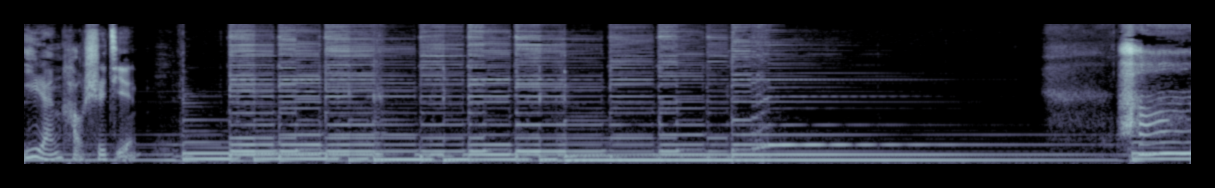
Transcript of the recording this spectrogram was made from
依然好时节》。好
